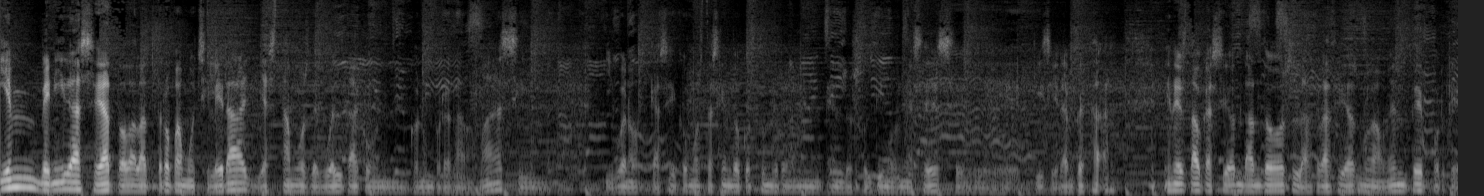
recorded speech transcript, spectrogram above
Bienvenida sea toda la tropa mochilera, ya estamos de vuelta con, un programa más y, bueno, casi como está siendo costumbre en, los últimos meses, eh, quisiera empezar en esta ocasión dándoos las gracias nuevamente porque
